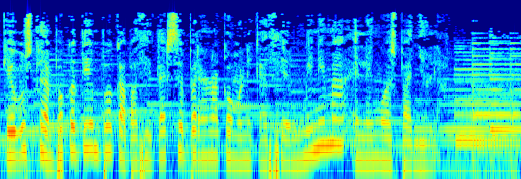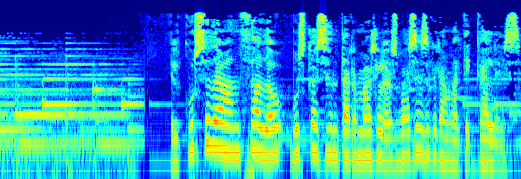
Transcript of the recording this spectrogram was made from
que busca en poco tiempo capacitarse para una comunicación mínima en lengua española. El curso de avanzado busca sentar más las bases gramaticales,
